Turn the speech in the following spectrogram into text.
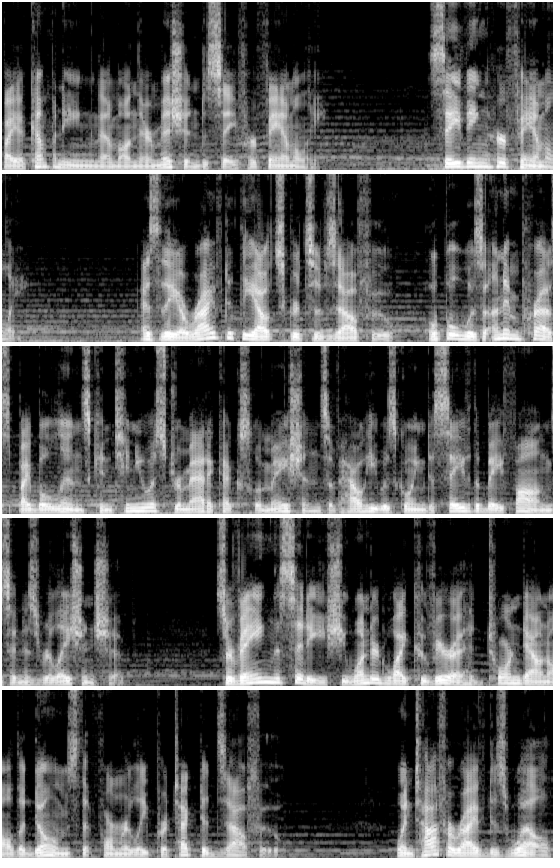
by accompanying them on their mission to save her family. Saving her family. As they arrived at the outskirts of Zaofu, Opal was unimpressed by Bolin's continuous dramatic exclamations of how he was going to save the Beifongs and his relationship. Surveying the city, she wondered why Kuvira had torn down all the domes that formerly protected Zaofu. When Toph arrived as well,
